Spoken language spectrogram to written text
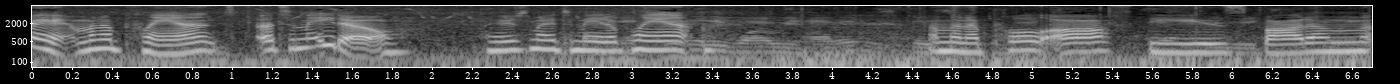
Right, I'm gonna plant a tomato. Here's my tomato plant. Really why we have it is 'cause I'm gonna pull off these bottom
